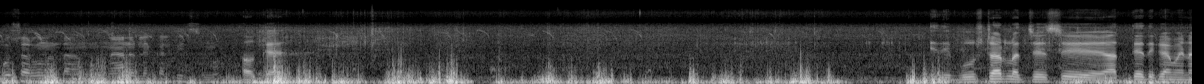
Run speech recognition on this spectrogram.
బూస్టర్ కూడా దాని మేనర్లోకి కలిపి ఇస్తున్నాం ఓకే ఇది బూస్టర్లు వచ్చేసి అత్యధికమైన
